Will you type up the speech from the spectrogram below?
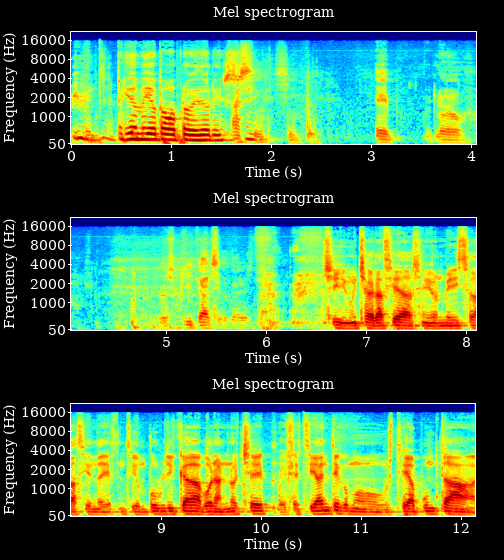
El periodo medio pago a proveedores. Ah, sí, sí. Eh, lo, explica el secretario Sí, muchas gracias, señor ministro de Hacienda y de Función Pública. Buenas noches. Efectivamente, como usted apunta,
